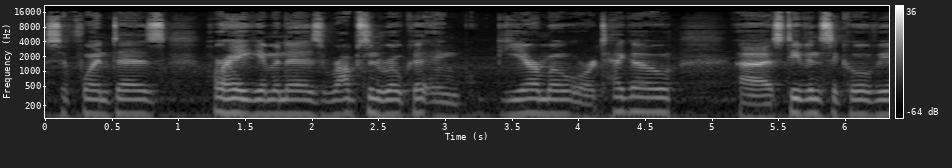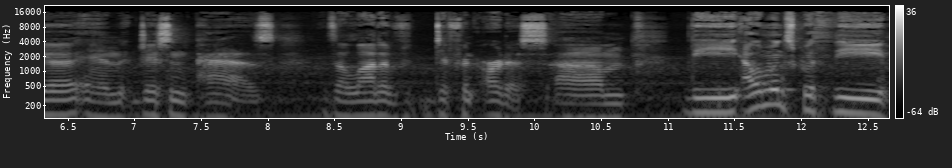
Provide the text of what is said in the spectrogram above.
Cifuentes, Jorge Jimenez, Robson Rocha, and Guillermo Ortego, uh, Stephen Segovia, and Jason Paz. It's a lot of different artists. Um, the elements with the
